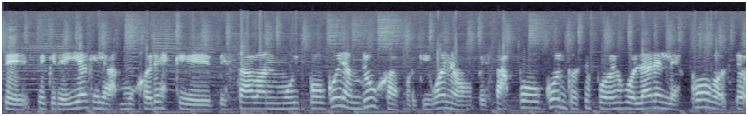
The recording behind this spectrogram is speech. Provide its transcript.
se, creía que las mujeres que pesaban muy poco eran brujas, porque, bueno, pesas poco, entonces podés volar en la escoba. O sea,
